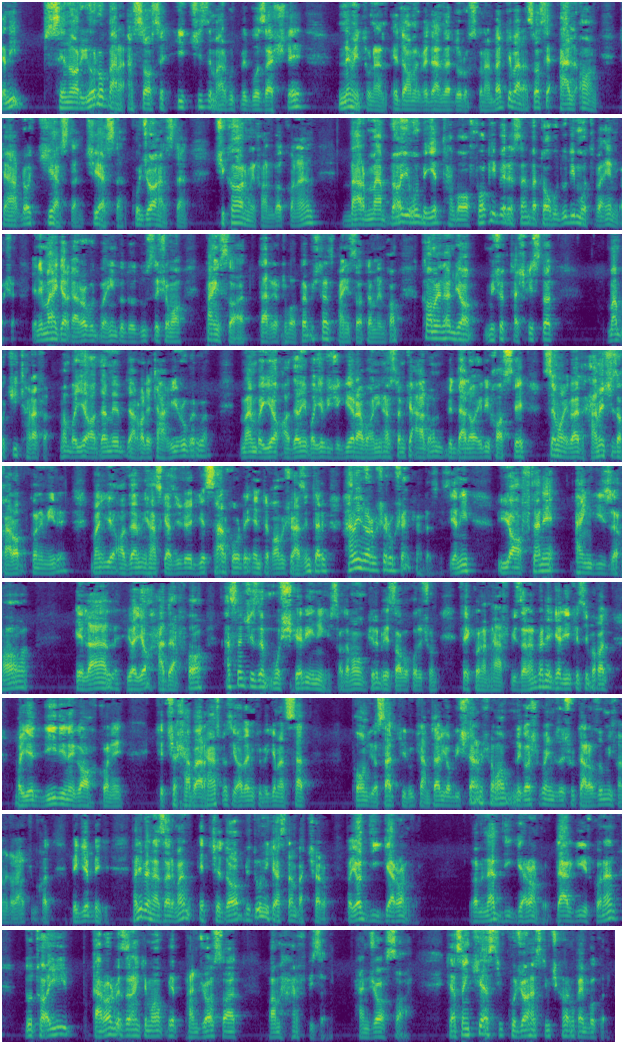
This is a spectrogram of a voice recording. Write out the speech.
یعنی سناریو رو بر اساس هیچ چیز مربوط به گذشته نمی‌تونن ادامه بدن و درست کنن بلکه بر اساس الان که هر کی هستن چی هستن کجا هستن چی کار می‌خوان بکنن بر مبنای اون به یه توافقی برسن و تا حدودی مطمئن باشن. یعنی من اگر قرار بود با این دو, دو دوست شما پنج ساعت در ارتباط بیشتر از پنج ساعت هم نمی‌خوام کاملا یا می‌شد تشخیص داد من با کی طرفم؟ من با یه آدم در حال تغییر رو برم. من با یه آدمی با یه ویژگی روانی هستم که الان به دلایلی خواسته سه ماه بعد همه چیزو خراب می‌کنه میره. من یه آدمی هست که از یه دیگه سر خورده انتقامش از این طریق همه اینا رو میشه روشن کرد عزیز. یعنی یافتن انگیزه ها علل یا یا هدف ها اصلا چیز مشکلی نیست. آدم ها ممکنه به حساب خودشون فکر کنن حرف بیزنن ولی اگر یه کسی بخواد با یه دیدی نگاه کنه که چه خبر هست مثل آدمی که بگه من صد پوند یا 100 کیلو کمتر یا بیشتر شما نگاش کنید میذارش رو ترازو می‌فهمید هر کی می‌خواد بگه بگه. ولی به نظر من ابتدا بدونی که اصلا بچه رو و یا دیگران رو و نه دیگران رو درگیر کنن دو تایی قرار بذارن که ما به 50 ساعت با هم حرف بزنیم. 50 ساعت. که اصلا کی هستیم کجا هستیم چیکار می‌خوایم بکنیم.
